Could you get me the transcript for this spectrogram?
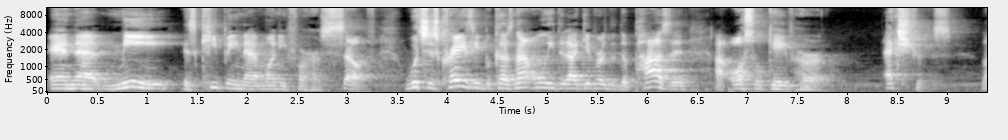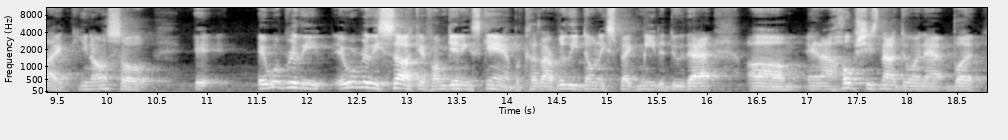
and that me is keeping that money for herself, which is crazy because not only did I give her the deposit, I also gave her extras. Like, you know, so it it would really it would really suck if I'm getting scammed because I really don't expect me to do that. Um, and I hope she's not doing that, but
